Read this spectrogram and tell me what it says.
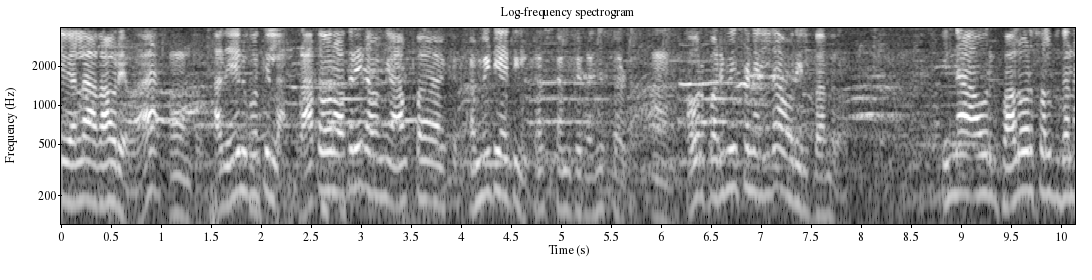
ಇವೆಲ್ಲ ಅದಾವ್ರಿ ಅವ. ಅದೇನು ಗೊತ್ತಿಲ್ಲ. ರಾತ್ರೋರಾತ್ರಿ ನಮ್ಗೆ ಆಪ ಕಮಿಟಿ ಐತಿ ಟ್ರಸ್ಟ್ ಕಮಿಟಿ ರಿಜಿಸ್ಟರ್ಡ್ ಅವ್ರ ಪರ್ಮಿಷನ್ ಇಲ್ಲದೆ ಅವ್ರು ಇಲ್ಲಿ ಬಂದ್ರು. ಇನ್ನು ಅವ್ರಿಗೆ ಫಾಲೋವರ್ ಸ್ವಲ್ಪ ಜನ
